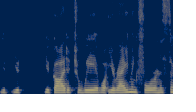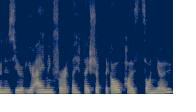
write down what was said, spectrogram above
You, you, you're guided to where what you're aiming for, and as soon as you, you're aiming for it, they, they shift the goalposts on you.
